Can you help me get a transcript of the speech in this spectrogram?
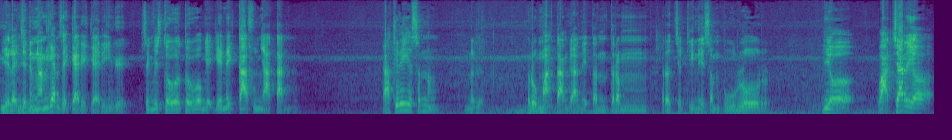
Ya lek jenengan kan sik keri-keri. Nggih. Sing wis dawa-dawa nggih kene kasunyatan. Akhirnya ya seneng. Rumah tanggane tentrem, rezekine sempulur. Ya wajar ya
